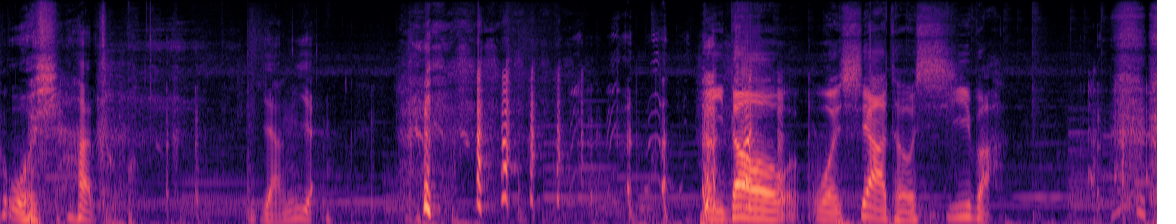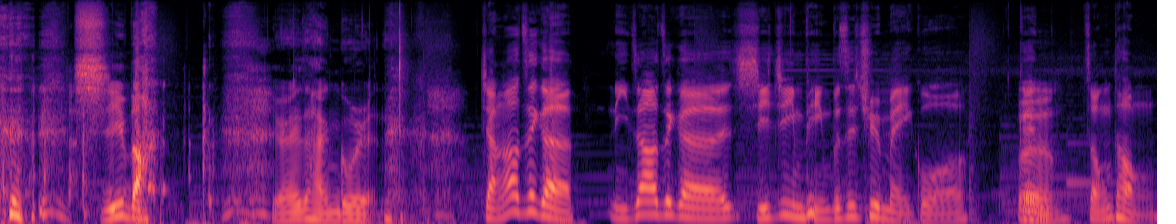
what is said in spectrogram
我下头，痒痒。你到我下头吸吧，吸吧。原来是韩国人。讲到这个，你知道这个习近平不是去美国跟总统？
